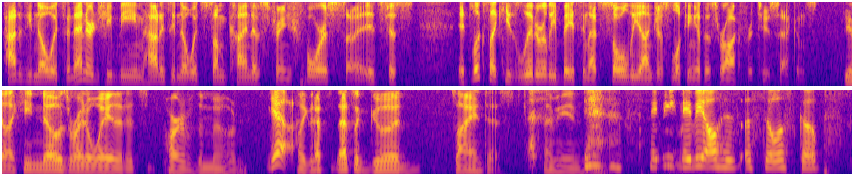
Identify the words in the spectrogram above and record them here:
How does he know it's an energy beam? How does he know it's some kind of strange force? It's just. It looks like he's literally basing that solely on just looking at this rock for two seconds. yeah, like he knows right away that it's part of the moon. Yeah. Like that's that's a good scientist. I mean, Maybe maybe all his oscilloscopes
